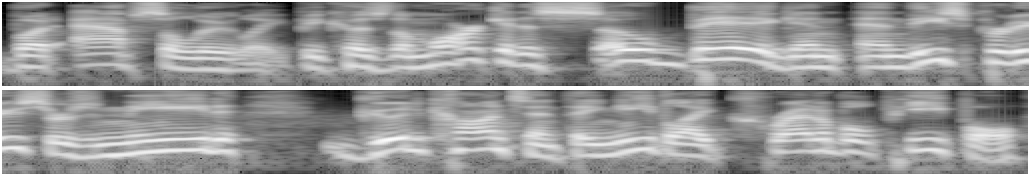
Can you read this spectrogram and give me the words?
but absolutely because the market is so big and and these producers need good content they need like credible people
